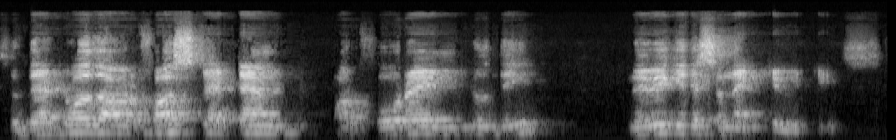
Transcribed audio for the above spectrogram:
So that was our first attempt or foray into the navigation activities.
